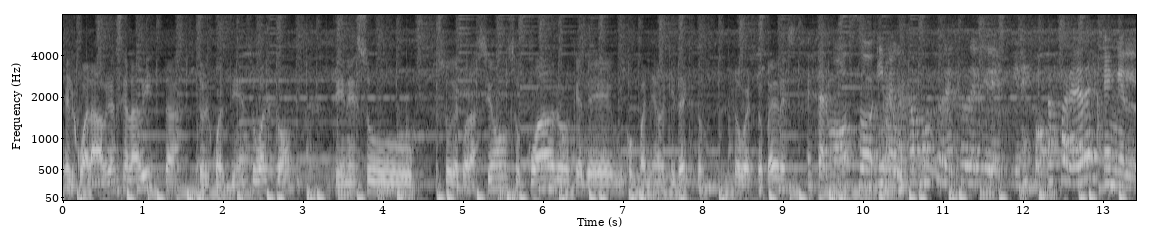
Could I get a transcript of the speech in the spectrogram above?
el cual abre hacia la vista, el cual tiene su balcón, tiene su, su decoración, su cuadro, que es de un compañero arquitecto, Roberto Pérez. Está hermoso y me gusta mucho el hecho de que tienes pocas paredes en el,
